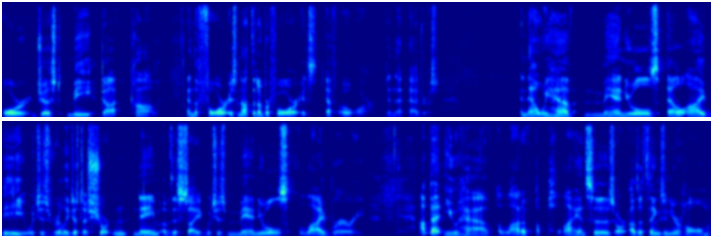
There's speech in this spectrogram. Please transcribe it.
or just me.com. And the four is not the number four, it's F O R in that address. And now we have Manuals LIB, which is really just a shortened name of this site, which is Manuals Library. I bet you have a lot of appliances or other things in your home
